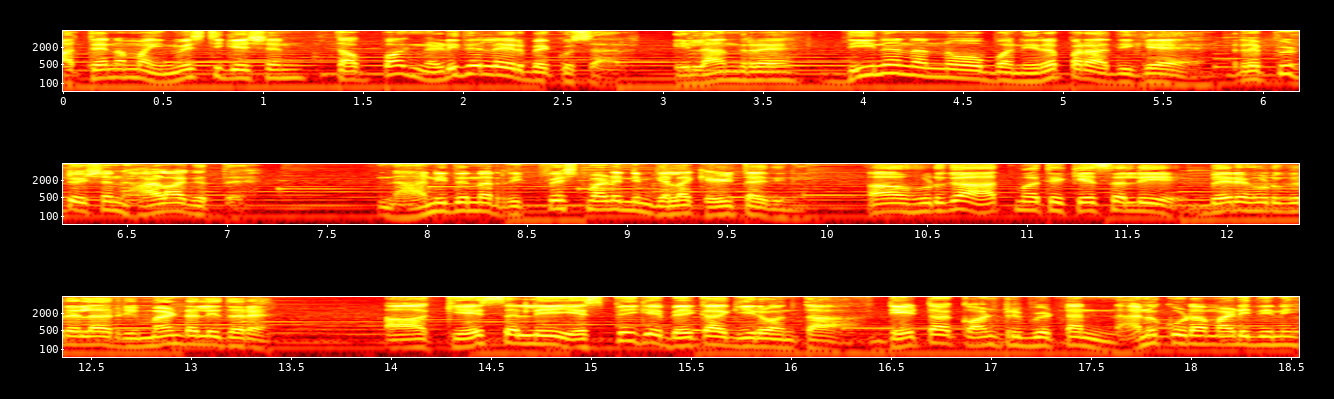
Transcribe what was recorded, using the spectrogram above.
ಮತ್ತೆ ನಮ್ಮ ಇನ್ವೆಸ್ಟಿಗೇಷನ್ ತಪ್ಪಾಗಿ ನಡೀದಲ್ಲೇ ಇರಬೇಕು ಸರ್ ಇಲ್ಲಾಂದ್ರೆ ದೀನನ್ ಅನ್ನೋ ಒಬ್ಬ ನಿರಪರಾಧಿಗೆ ರೆಪ್ಯುಟೇಷನ್ ಹಾಳಾಗುತ್ತೆ. ನಾನಿದನ್ನ ರಿಕ್ವೆಸ್ಟ್ ಮಾಡಿ ನಿಮ್ಗೆಲ್ಲ ಕೇಳ್ತಾ ಇದ್ದೀನಿ. ಆ ಹುಡುಗ ಆತ್ಮಹತ್ಯೆ ಕೇಸಲ್ಲಿ ಬೇರೆ ಹುಡುಗರೆಲ್ಲ ರಿಮ್ಯಾಂಡ್ ಅಲ್ಲಿದ್ದಾರೆ. ಆ ಕೇಸಲ್ಲಿ ಎಸ್ ಪಿಗೆ ಅಂತ ಡೇಟಾ ಕಾಂಟ್ರಿಬ್ಯೂಟ್ ನಾನು ಕೂಡ ಮಾಡಿದ್ದೀನಿ.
